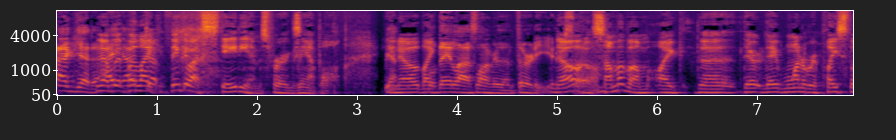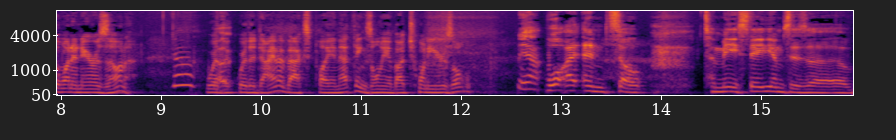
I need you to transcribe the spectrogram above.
I, I get it. No, but, I but like, think about stadiums, for example. You Yeah. know, well, like they last longer than 30 years. no, so. some of them like the they they want to replace the one in Arizona, Yeah. where the Uh, where the Diamondbacks play, and that thing's only about twenty years old. Yeah, well, I, and so to me, stadiums is a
